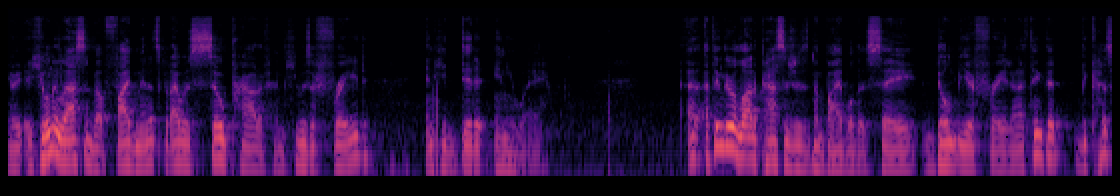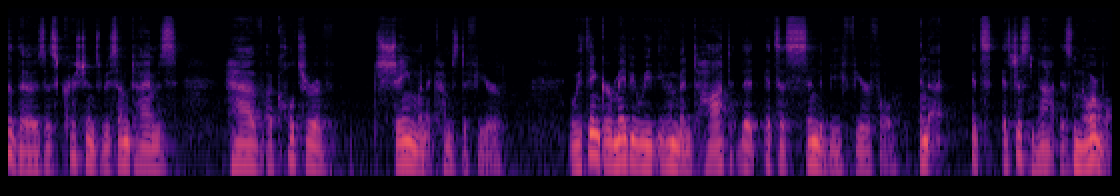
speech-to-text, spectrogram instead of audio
You know, he only lasted about five minutes, but I was so proud of him. He was afraid, and he did it anyway. I think there are a lot of passages in the Bible that say, don't be afraid. And I think that because of those, as Christians, we sometimes have a culture of shame when it comes to fear. We think, or maybe we've even been taught, that it's a sin to be fearful. And uh, it's, it's just not. It's normal,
